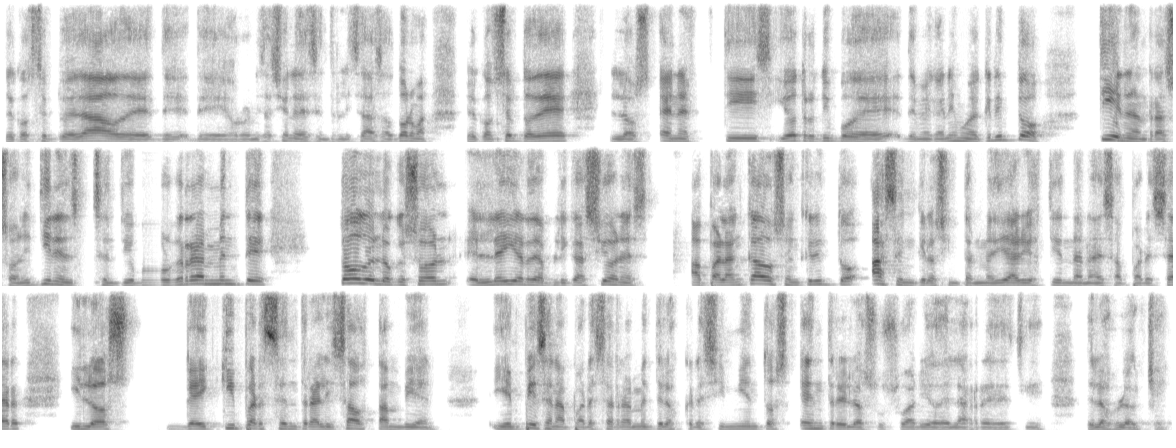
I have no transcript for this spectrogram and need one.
del concepto de DAO, de, organizaciones descentralizadas autónomas, del concepto de los NFTs y otro tipo de, mecanismos de cripto, tienen razón y tienen sentido, porque realmente todo lo que son el layer de aplicaciones apalancados en cripto hacen que los intermediarios tiendan a desaparecer y los gatekeepers centralizados también y empiezan a aparecer realmente los crecimientos entre los usuarios de las redes y de los blockchain.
